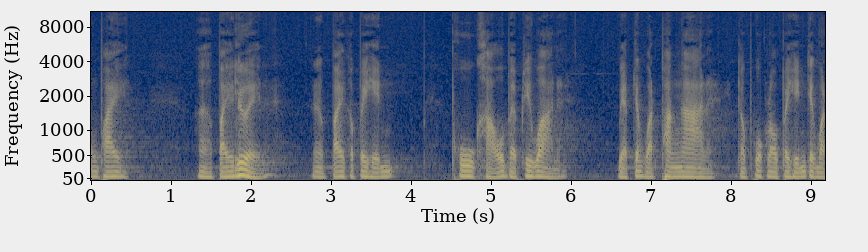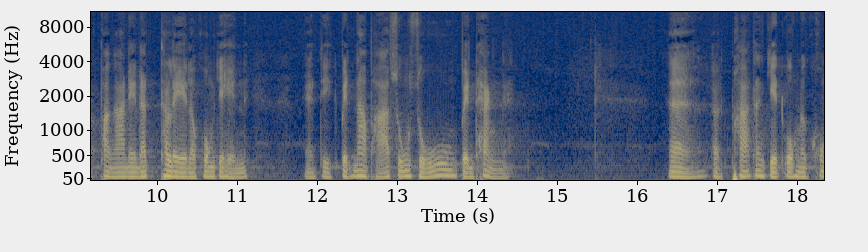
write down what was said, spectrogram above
งไพไปเรื่อยไปก็ไปเห็นภูเขาแบบที่ว่านะแบบจังหวัดพังงานะเราพวกเราไปเห็นจังหวัดพังงาในนัดทะเลเราคงจะเห็นที่เป็นหน้าผาสูงสูงเป็นแท่งพระทั้งเจ็ดองค์นะคง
